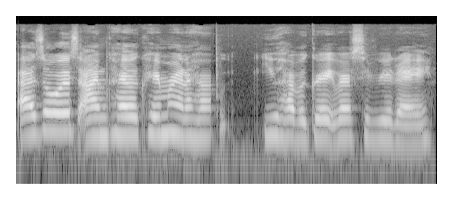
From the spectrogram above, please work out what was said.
As always, I'm Kyla Kramer, and I hope you have a great rest of your day.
